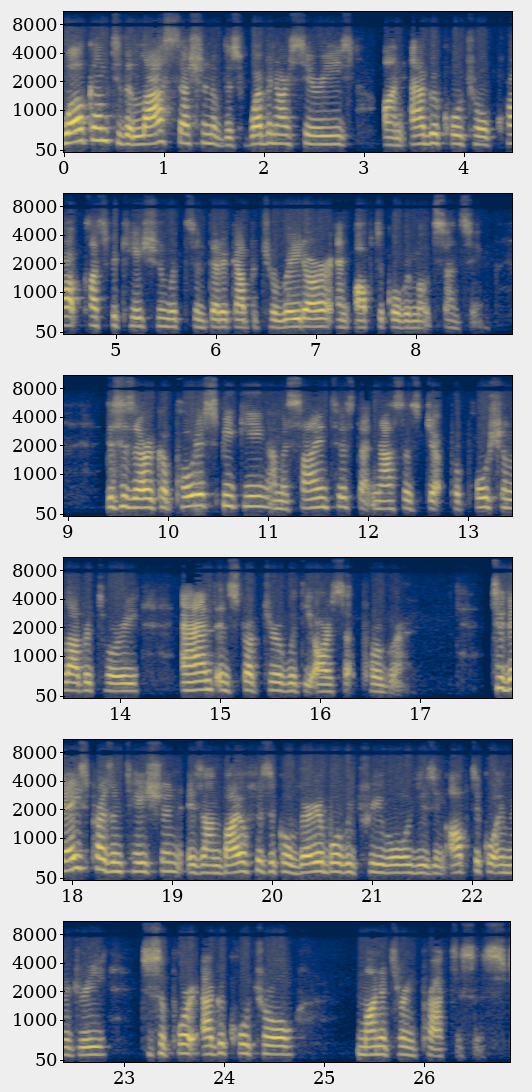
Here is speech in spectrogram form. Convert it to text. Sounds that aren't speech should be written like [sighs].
Welcome to the last session of this webinar series on agricultural crop classification with synthetic aperture radar and optical remote sensing. This is Erika Podest speaking. I'm a scientist at NASA's Jet Propulsion Laboratory and instructor with the ARSET program. Today's presentation is on biophysical variable retrieval using optical imagery to support agricultural monitoring practices.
